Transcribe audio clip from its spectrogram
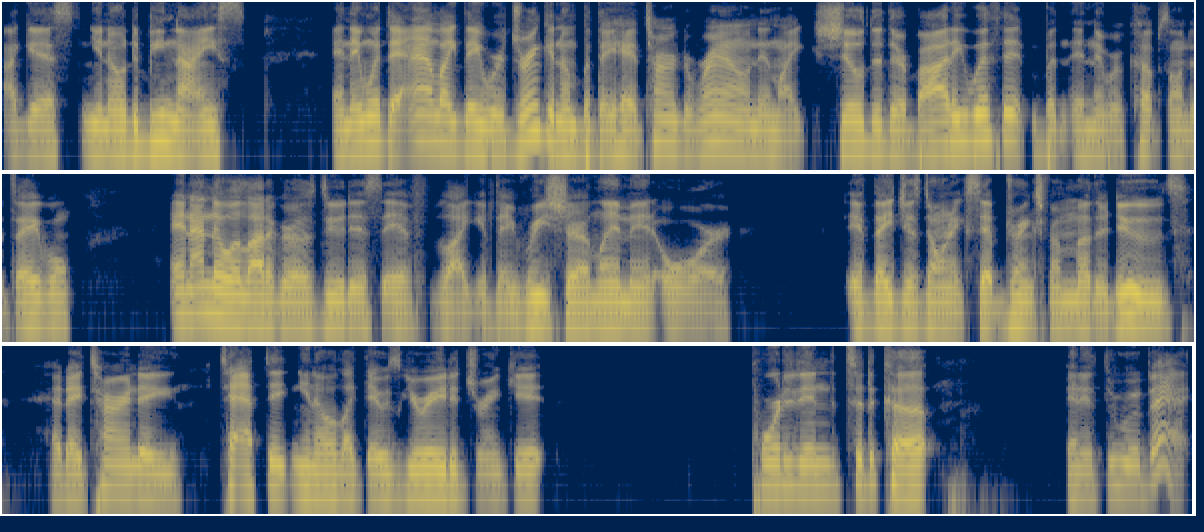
I guess, you know, to be nice. And they went to act like they were drinking them, but they had turned around and like shielded their body with it. But and there were cups on the table. And I know a lot of girls do this if like if they reach their limit or if they just don't accept drinks from other dudes had they turned, they tapped it, you know, like they was getting ready to drink it, poured it into the cup, and then threw it back.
